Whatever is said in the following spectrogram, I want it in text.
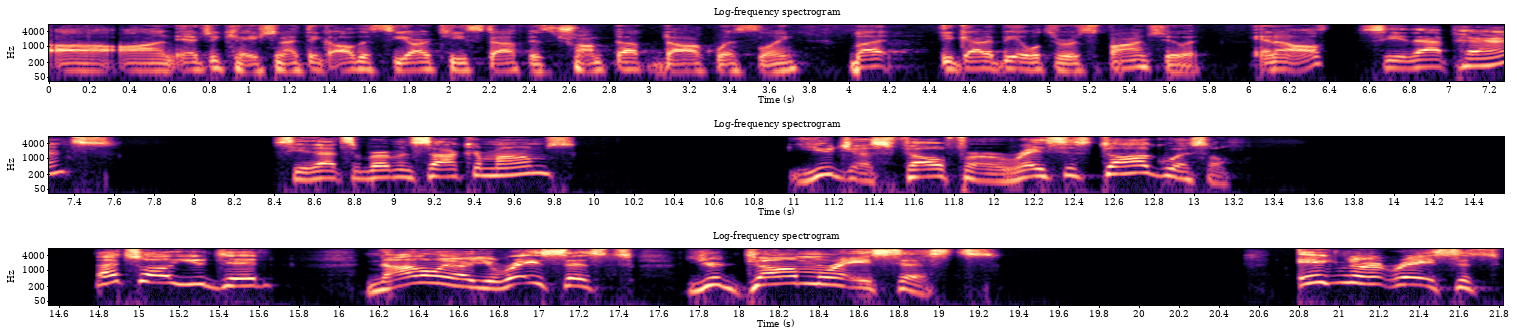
uh, on education. I think all the CRT stuff is trumped up dog whistling, but you got to be able to respond to it. And I also see that parents, see that suburban soccer moms, you just fell for a racist dog whistle. That's all you did. Not only are you racists, you're dumb racists. Ignorant racists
